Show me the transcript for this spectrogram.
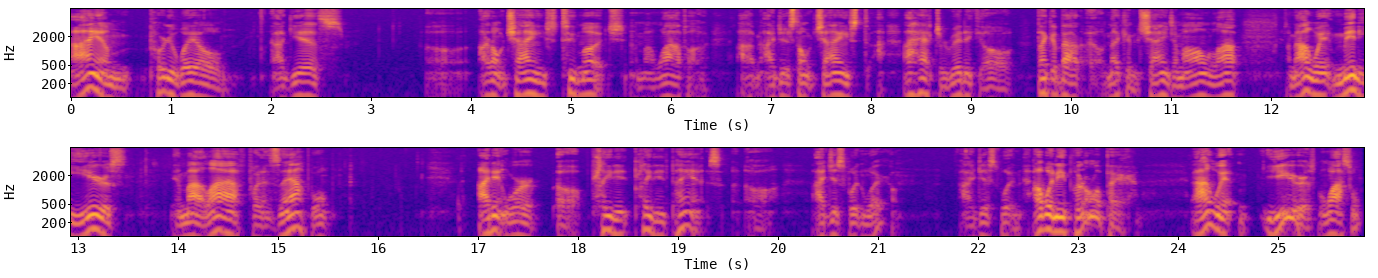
I am pretty well I guess uh, I don't change too much. My wife, I, I, just don't change. I have to really uh, think about uh, making a change in my own life. I mean, I went many years in my life, for example, I didn't wear uh, pleated pleated pants. Uh, I just wouldn't wear them. I just wouldn't. I wouldn't even put on a pair. I went years. My wife said,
